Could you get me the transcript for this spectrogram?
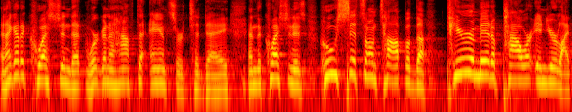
And I got a question that we're going to have to answer today. And the question is who sits on top of the pyramid of power in your life?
